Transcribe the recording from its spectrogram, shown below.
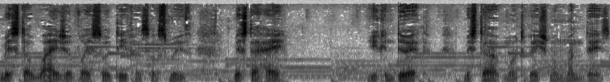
Mr. Why is your voice so deep and so smooth? Mr. Hey, you can do it. Mr. Motivational Mondays.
